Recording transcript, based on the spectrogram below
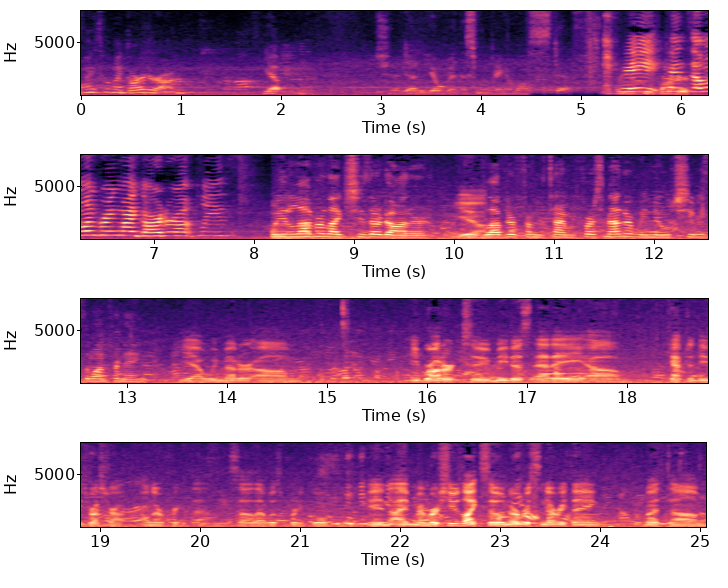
Oh, I put my garter on. Yep. Should have done yoga this morning. I'm all stiff. Hey, can someone bring my garter up, please? We love her like she's our daughter. Yeah. We've loved her from the time we first met her. We knew she was the one for Nate. yeah, we met her. Um, he brought her to meet us at a um, Captain D's restaurant. I'll never forget that. So that was pretty cool. And I remember she was like so nervous and everything, but um,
